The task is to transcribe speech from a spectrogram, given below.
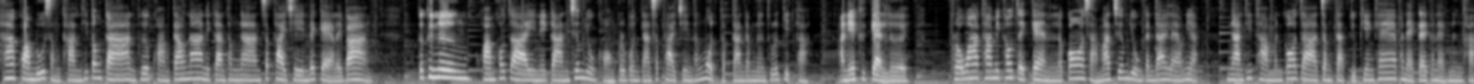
5 ความรู้สำคัญที่ต้องการเพื่อความก้าวหน้าในการทำงาน supply chain ได้แก่อะไรบ้าง ก็คือ 1. ความเข้าใจในการเชื่อมโยงของกระบวนการ supply chain ทั้งหมดกับการดำเนินธุรกิจค่ะ อันนี้คือแก่นเลย เพราะว่าถ้าไม่เข้าใจแก่นแล้วก็สามารถเชื่อมโยงกันได้แล้วเนี่ย งานที่ทำมันก็จะจำกัดอยู่เพียงแค่แผนกใดแผนกหนึ่งค่ะ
